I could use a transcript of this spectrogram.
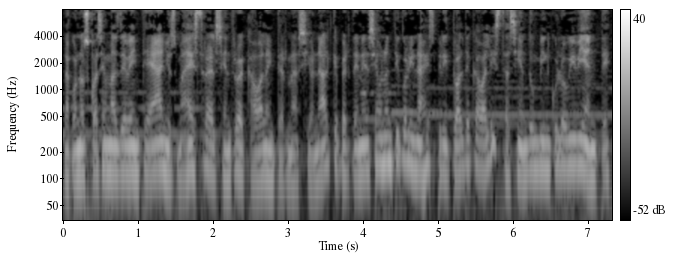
la conozco hace más de 20 años, maestra del Centro de Cábala Internacional que pertenece a un antiguo linaje espiritual de cabalistas, siendo un vínculo viviente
